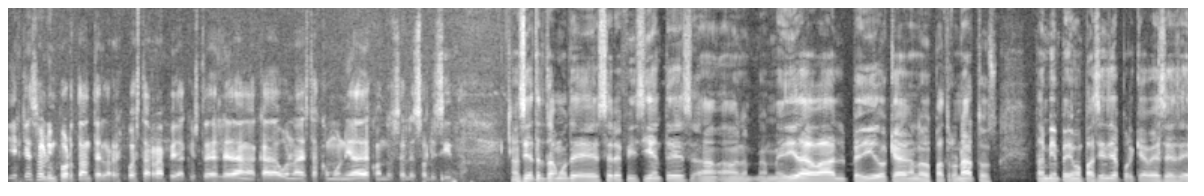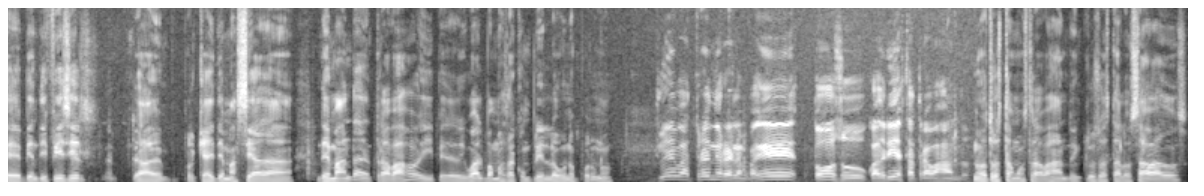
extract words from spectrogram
Y es que eso es lo importante, la respuesta rápida que ustedes le dan a cada una de estas comunidades cuando se les solicita. Así es, tratamos de ser eficientes a, a medida va el pedido que hagan los patronatos. También pedimos paciencia porque a veces es bien difícil, ah, porque hay demasiada demanda de trabajo, y pero igual vamos a cumplirlo uno por uno. Llueva, trueno y relampaguee, todo su cuadrilla está trabajando. Nosotros estamos trabajando incluso hasta los sábados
